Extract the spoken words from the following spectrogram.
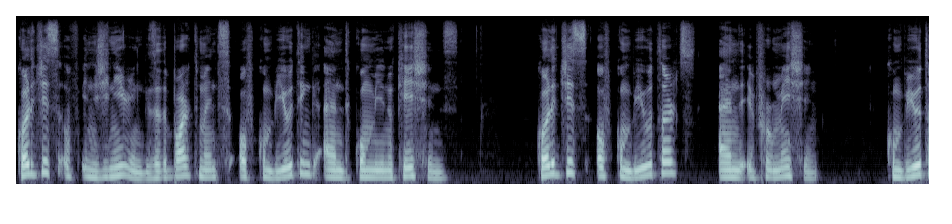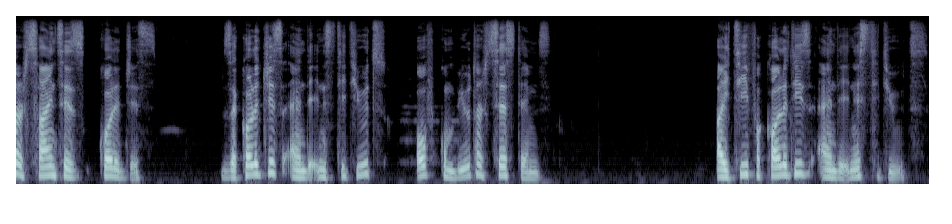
colleges of engineering, the departments of computing and communications, colleges of computers and information, computer sciences colleges, the colleges and institutes of computer systems, IT faculties and institutes.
